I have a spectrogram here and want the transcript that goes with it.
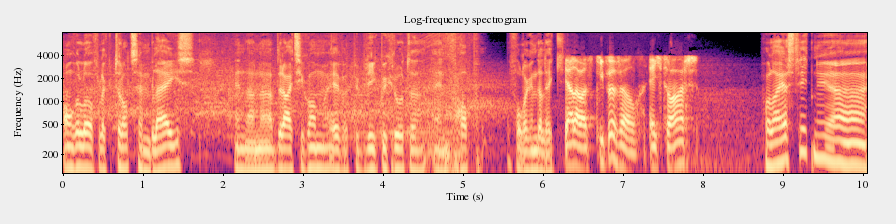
ongelooflijk trots en blij is. En dan draait zich om, even het publiek begroeten en hop, volgende lek. Ja, dat was kippenvel. Echt waar. Voilà, Astrid, nu uh,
